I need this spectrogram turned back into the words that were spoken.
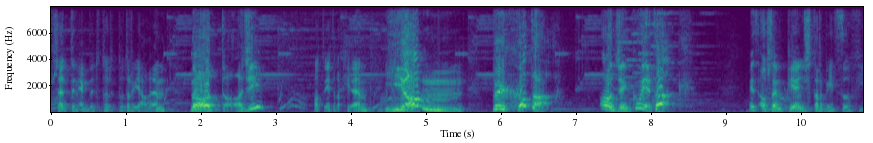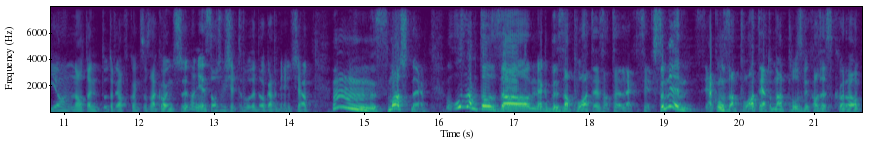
przed tym jakby tutor tutorialem. No, o to chodzi? O, tu nie trafiłem. Jom! Pychota! O, dziękuję, tak! Więc owszem, 5 starbitsów i on, no, ten tutorial w końcu zakończy. No nie jest to oczywiście trudne do ogarnięcia. Mmm, smaczne! Uznam to za, jakby, zapłatę za tę lekcję. W sumie, jaką zapłatę? Ja tu na plus wychodzę, skoro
